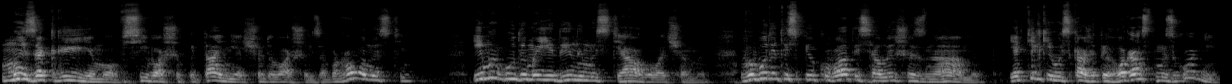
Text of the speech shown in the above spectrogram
Ми закриємо всі ваші питання щодо вашої заборгованості, і ми будемо єдиними стягувачами. Ви будете спілкуватися лише з нами. Як тільки ви скажете гаразд, ми згодні,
